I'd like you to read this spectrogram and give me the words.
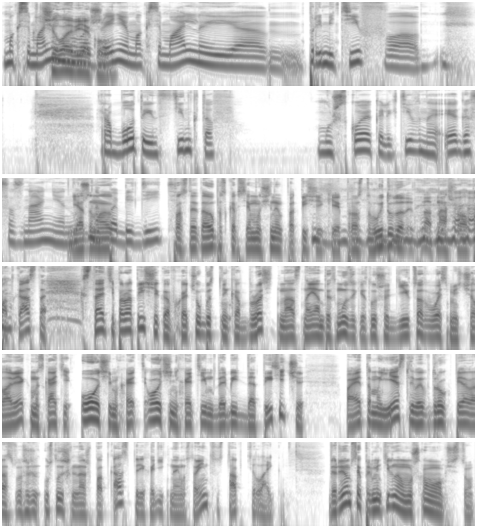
Максимальное неуважение, максимальный э, примитив э, работы инстинктов мужское коллективное эго-сознание, нужно Я думаю, победить. После этого выпуска все мужчины-подписчики просто уйдут от нашего подкаста. Кстати, про подписчиков хочу быстренько бросить. Нас на Яндекс Музыке слушает 980 человек. Мы с Катей очень, очень хотим добить до тысячи. Поэтому, если вы вдруг первый раз услышали наш подкаст, переходите на его страницу, ставьте лайк. Вернемся к примитивному мужскому обществу.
